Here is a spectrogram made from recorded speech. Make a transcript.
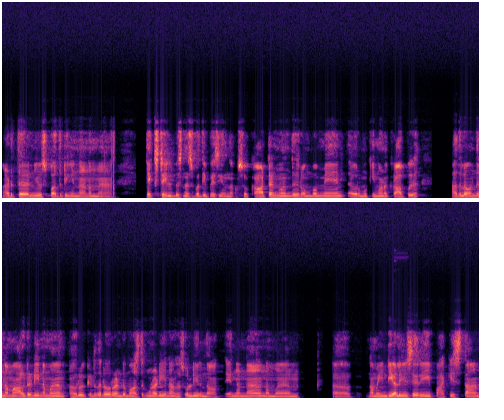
அடுத்த நியூஸ் பார்த்துட்டிங்கன்னா நம்ம டெக்ஸ்டைல் பிஸ்னஸ் பற்றி பேசியிருந்தோம். ஸோ காட்டன் வந்து ரொம்பவுமே ஒரு முக்கியமான கிராப்பு அதில் வந்து நம்ம ஆல்ரெடி நம்ம ஒரு கிட்டத்தட்ட ஒரு ரெண்டு மாதத்துக்கு முன்னாடியே நாங்கள் சொல்லியிருந்தோம். என்னென்னா நம்ம நம்ம இந்தியாலையும் சரி பாகிஸ்தான்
